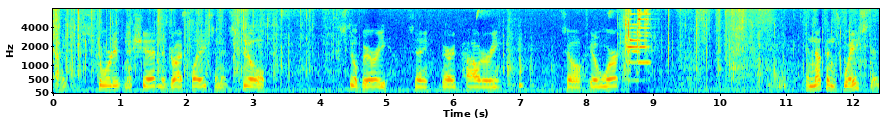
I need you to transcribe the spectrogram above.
I stored it in a shed in a dry place, and it's still still very say very powdery. So it'll work and nothing's wasted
